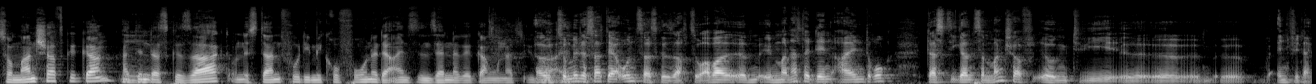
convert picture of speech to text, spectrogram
zur Mannschaft gegangen, hat mhm. das gesagt und ist dann vor die Mikrofone der einzelnen Sender gegangen und hat es überall. Also zumindest hat er uns das gesagt so. Aber ähm, man hatte den Eindruck, dass die ganze Mannschaft irgendwie äh, äh, entweder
